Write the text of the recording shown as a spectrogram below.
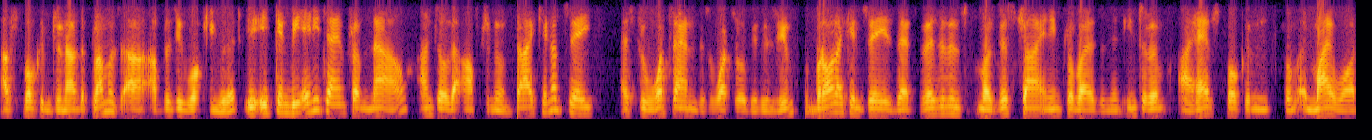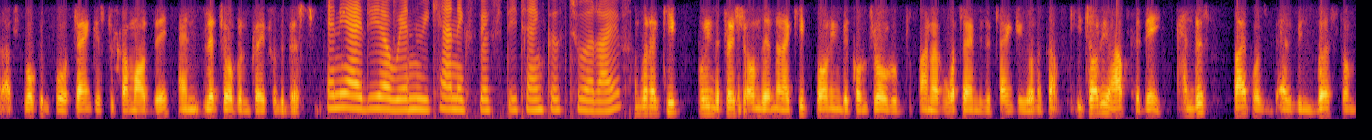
I've spoken to now, the plumbers are, are busy working with it. it. It can be any time from now until the afternoon. So I cannot say as to what time this water will be resumed. But all I can say is that residents must just try and improvise in the interim. I have spoken from my ward, I've spoken for tankers to come out there, and let's hope and pray for the best. Any idea when we can expect the tankers to arrive? I'm going to keep putting the pressure on them, and I keep calling the control room to find out what time is the tanker going to come. It's already half the day, and this pipe was, has been burst from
